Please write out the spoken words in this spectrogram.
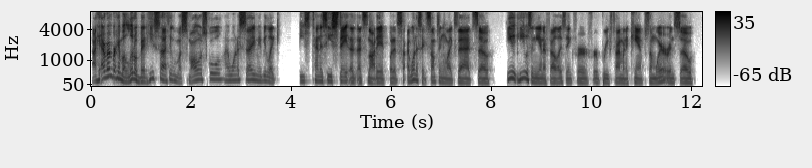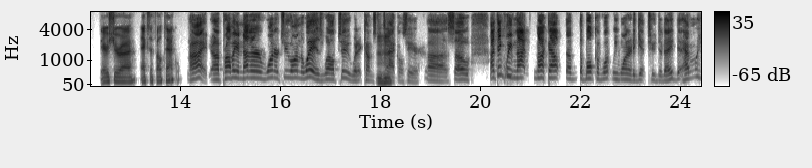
I, I, remember him a little bit. He's uh, I think from a smaller school. I want to say maybe like East Tennessee State. That, that's not it, but it's I want to say something like that. So he he was in the NFL, I think, for for a brief time in a camp somewhere, and so there's your uh, XFL tackle. All right, uh, probably another one or two on the way as well too when it comes to mm-hmm. tackles here. Uh, so I think we've not knocked out the, the bulk of what we wanted to get to today, haven't we?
